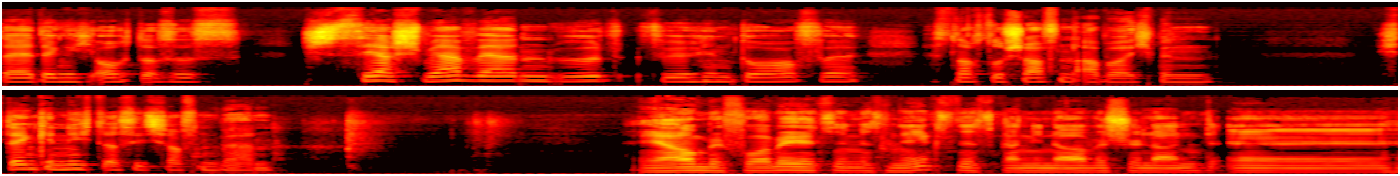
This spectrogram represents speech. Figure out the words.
Daher denke ich auch, dass es sehr schwer werden wird für Hindorfe, es noch zu schaffen, aber ich bin. Ich denke nicht, dass sie es schaffen werden. Ja, und bevor wir jetzt in das nächste skandinavische Land äh,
